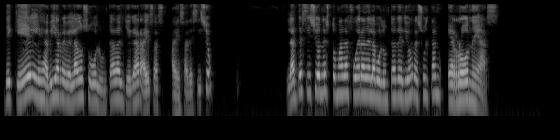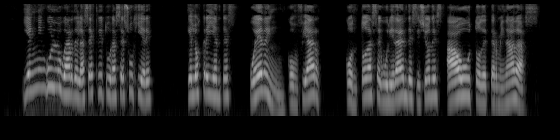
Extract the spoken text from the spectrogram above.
de que Él les había revelado su voluntad al llegar a, esas, a esa decisión. Las decisiones tomadas fuera de la voluntad de Dios resultan erróneas. Y en ningún lugar de las escrituras se sugiere que los creyentes pueden confiar con toda seguridad en decisiones autodeterminadas.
